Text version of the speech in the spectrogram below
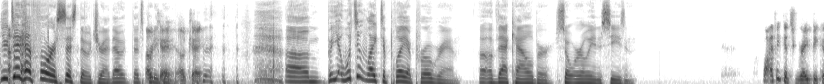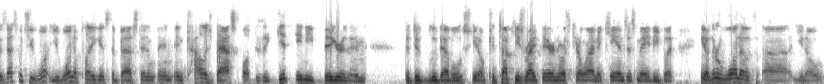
you did have four assists though, Trent. That, that's pretty okay, good. Okay. um, but yeah, what's it like to play a program of that caliber so early in the season? Well, I think it's great because that's what you want. You want to play against the best. And in college basketball, does it get any bigger than the Duke Blue Devils? You know, Kentucky's right there, North Carolina, Kansas, maybe, but you know they're one of uh, you know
